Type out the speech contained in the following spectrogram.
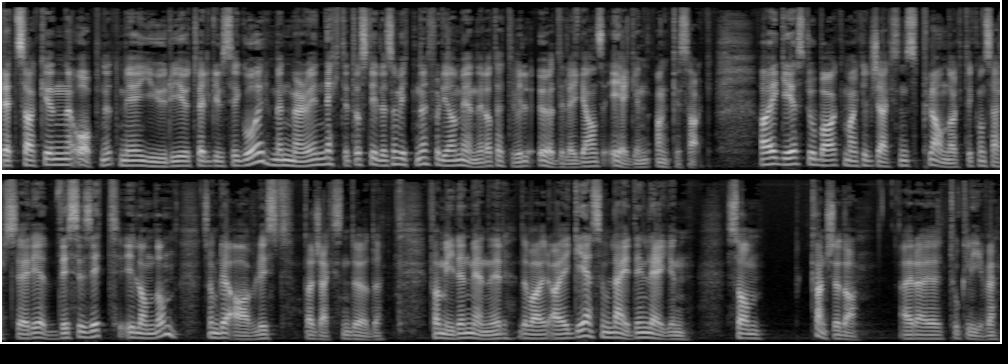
Rettssaken åpnet med juryutvelgelse i går, men Murray nektet å stille som vitne fordi han mener at dette vil ødelegge hans egen ankesak. AEG sto bak Michael Jacksons planlagte konsertserie This Is It i London, som ble avlyst da Jackson døde. Familien mener det var AEG som leide inn legen, som kanskje da er, tok livet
